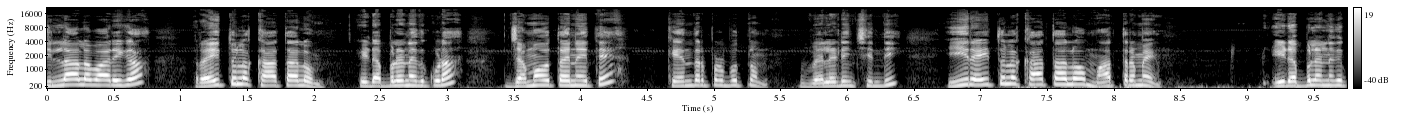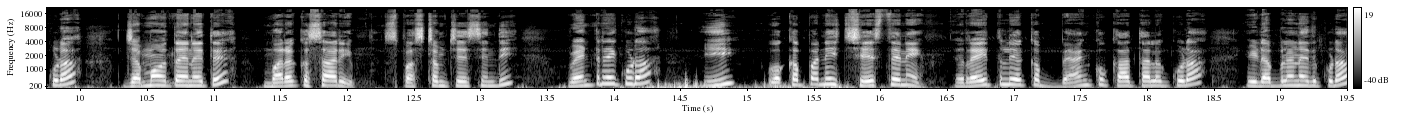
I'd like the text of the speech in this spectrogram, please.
జిల్లాల వారీగా రైతుల ఖాతాలో ఈ డబ్బులు అనేది కూడా జమ అవుతాయనైతే కేంద్ర ప్రభుత్వం వెల్లడించింది. ఈ రైతుల ఖాతాలో మాత్రమే ఈ డబ్బులు అనేది కూడా జమ అవుతాయనైతే మరొకసారి స్పష్టం చేసింది. వెంటనే కూడా ఈ ఒక పని చేస్తేనే రైతుల యొక్క బ్యాంకు ఖాతాలకు కూడా ఈ డబ్బులు అనేది కూడా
